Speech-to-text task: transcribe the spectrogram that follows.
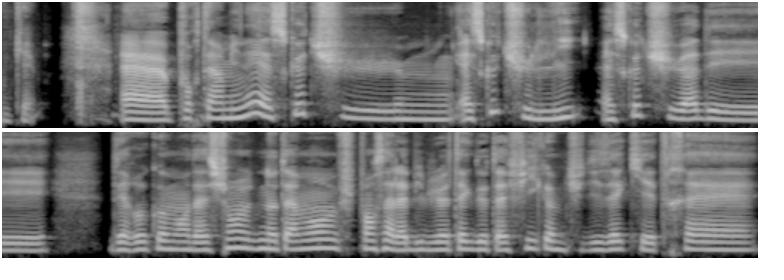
Ok. pour terminer, est-ce que tu est-ce que tu lis? Est-ce que tu as des des recommandations, notamment, je pense à la bibliothèque de ta fille, comme tu disais, qui est très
